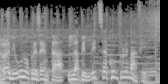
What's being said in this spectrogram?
Radio 1 presenta La bellezza contro le mafie.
